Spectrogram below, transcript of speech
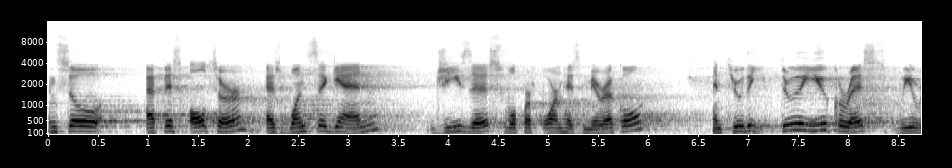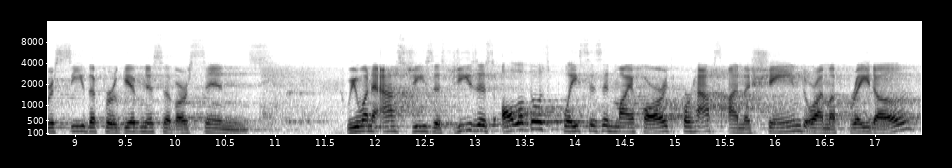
And so at this altar, as once again Jesus will perform his miracle, and through the, through the Eucharist, we receive the forgiveness of our sins. We want to ask Jesus, Jesus, all of those places in my heart, perhaps I'm ashamed or I'm afraid of,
